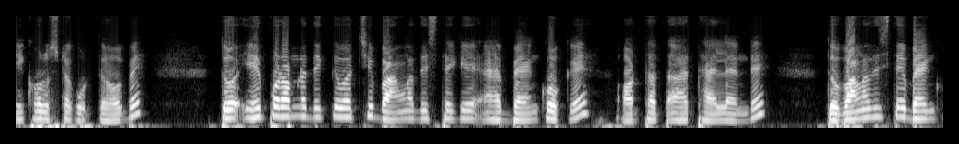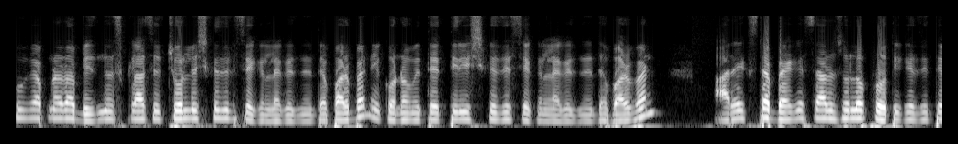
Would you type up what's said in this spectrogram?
এই খরচটা করতে হবে। তো এরপর আমরা দেখতে পাচ্ছি বাংলাদেশ থেকে ব্যাংককে, অর্থাৎ থাইল্যান্ডে। তো বাংলাদেশ থেকে ব্যাংককে আপনারা বিজনেস ক্লাসে চল্লিশ কেজির সেকেন্ড লাগেজ নিতে পারবেন ইকোনমিতে তিরিশ কেজির সেকেন্ড লাগেজ নিতে পারবেন। আর এক্সট্রা ব্যাগেজ চার্জ হলো প্রতি কেজিতে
